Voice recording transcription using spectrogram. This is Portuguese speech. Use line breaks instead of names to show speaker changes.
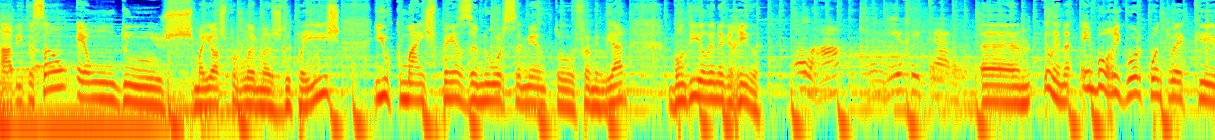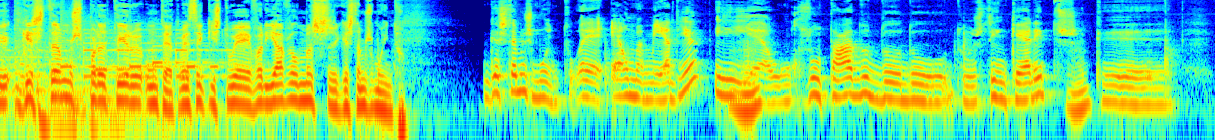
A habitação é um dos maiores problemas do país e o que mais pesa no orçamento familiar. Bom dia, Helena Garrido.
Olá, bom dia, Ricardo.
Uh, Helena, em bom rigor, quanto é que gastamos para ter um teto? Bem, sei que isto é variável, mas gastamos muito.
Gastamos muito. É, é uma média e uhum. é um resultado do, do, dos inquéritos uhum. que,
